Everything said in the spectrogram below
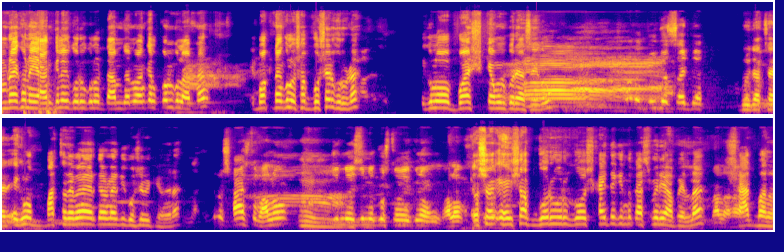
আমরা এখন এই আঙ্কেলের গরুগুলোর দাম জানব। আঙ্কেল কোনগুলো আপনার? এই বকনাগুলো সব গোসের গরু না? এগুলো বয়স কেমন করে আছে এগুলো? দুই দাঁত চার এগুলো বাচ্চা দেবে না এর কারণে আর কি গোসে বিক্রি হবে না? দর্শক এইসব গরুর গোশ খাইতে কিন্তু কাশ্মীরি আপেল না? হ্যাঁ। স্বাদ ভালো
